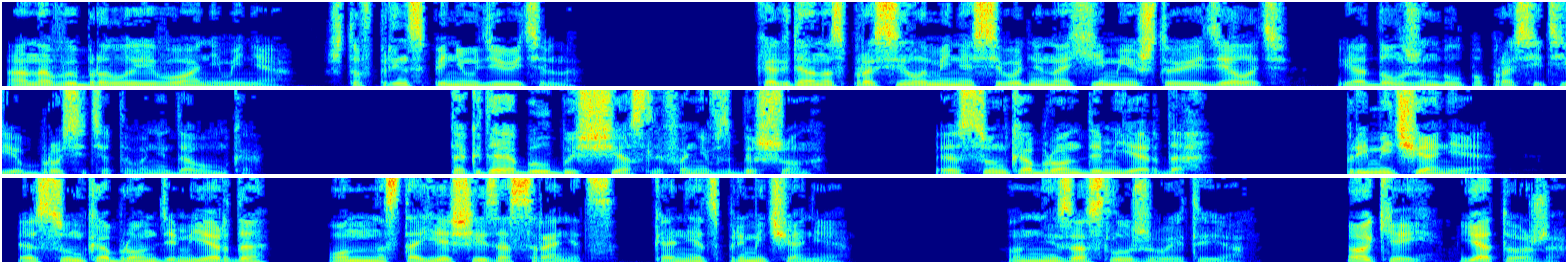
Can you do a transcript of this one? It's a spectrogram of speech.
Она выбрала его, а не меня, что в принципе неудивительно. Когда она спросила меня сегодня на химии, что ей делать, я должен был попросить ее бросить этого недоумка. Тогда я был бы счастлив, а не взбешен. Эсун Каброн де Мьерда. Примечание. Эсун Каброн де Мьерда, он настоящий засранец. Конец примечания. Он не заслуживает ее. Окей, я тоже.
